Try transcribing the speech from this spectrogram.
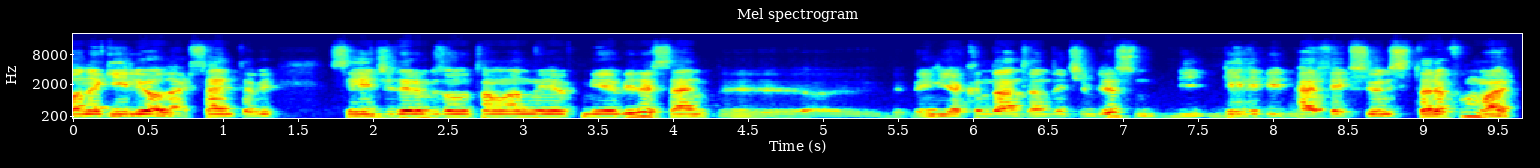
bana geliyorlar. Sen tabii seyircilerimiz onu tam anlayamayabilir. Sen e, beni yakından tanıdığın için biliyorsun bir deli bir perfeksiyonist tarafım var.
